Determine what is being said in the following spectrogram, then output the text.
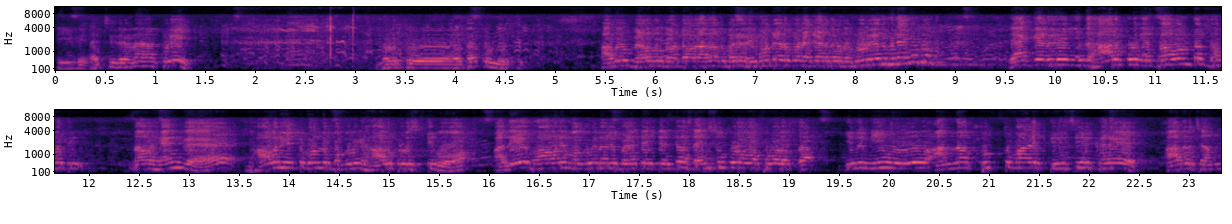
ಟಿವಿ ಹಚ್ಚಿದ್ರನ ಕುಡಿ. ಬಡ್ಕೋತ ಕುಂದಿರ್ತಿ ಅದು ಬೆಳೆದು ದೊಡ್ಡವರಾದ ಅದು ಬರೀ ರಿಮೋಟ್ ಹಿಡ್ಕೊಂಡು ಅಡ್ಡಾಡ್ತಾರೆ ನೋಡ್ರಿ ಏನು ಮನ್ಯಾಗ ಯಾಕೆ ಇದು ಹಾಲು ಕೂಡ ಯಥಾವಂತ ಭವತಿ ನಾವು ಹೆಂಗ ಭಾವನೆ ಇಟ್ಟುಕೊಂಡು ಮಗುವಿಗೆ ಹಾಲು ಕುಡಿಸ್ತೀವೋ, ಅದೇ ಭಾವನೆ ಮಗುವಿನಲ್ಲಿ ಬೆಳೆತೈತೆ ಅಂತ ಸೈನ್ಸು ಕೂಡ ಒಪ್ಪಿಕೊಳ್ಳುತ್ತ ಇನ್ನು ನೀವು ಅನ್ನ ತುತ್ತು ಮಾಡಿ ತಿನ್ಸಿರ್ ಖರೆ. ಆದ್ರೆ ಚಂದ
